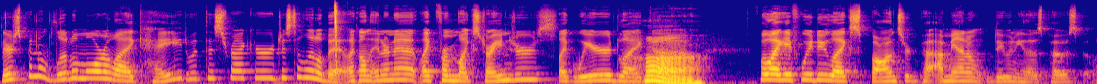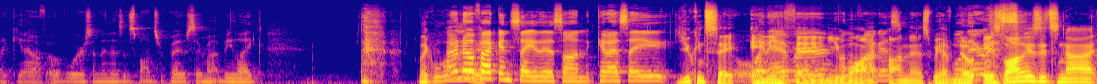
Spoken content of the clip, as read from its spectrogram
there's been a little more like hate with this record just a little bit like on the internet like from like strangers like weird like Huh. uh, well like if we do like sponsored po- i mean i don't do any of those posts but like you know if oboe or something does a sponsored post there might be like like what? i don't know if i can say this on can i say You can say anything you on want podcast. on this. We have Well, no, there as long as it's not.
